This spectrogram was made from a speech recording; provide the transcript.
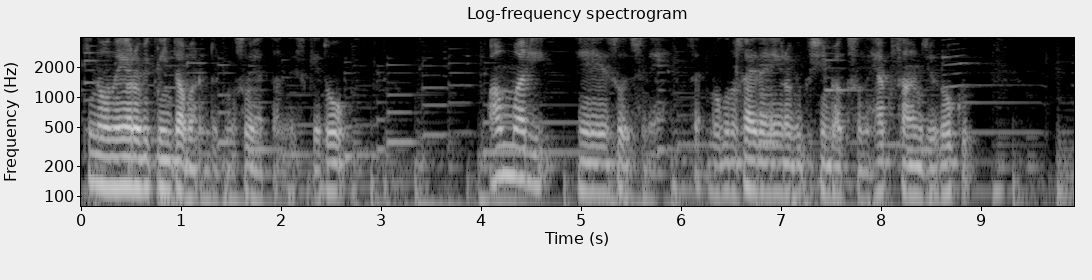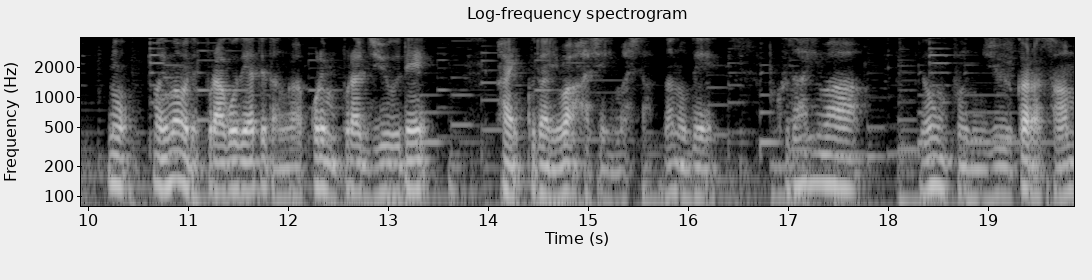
昨日のエアロビックインターバルの時もそうやったんですけど、あんまり、えー、そうですね、僕の最大エアロビック心拍数の136の、まあ、今までプラ5でやってたんが、これもプラ10で、はい、下りは走りました。なので、下りは4分10から3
